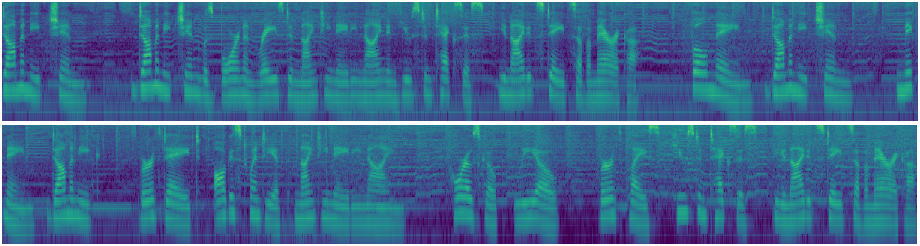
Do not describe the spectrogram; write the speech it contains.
Dominique Chinn. Dominique Chinn was born and raised in 1989 in Houston, Texas, United States of America. Full name Dominique Chinn. Nickname Dominique. Birth date August 20th, 1989. Horoscope Leo. Birthplace Houston, Texas, the United States of America.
